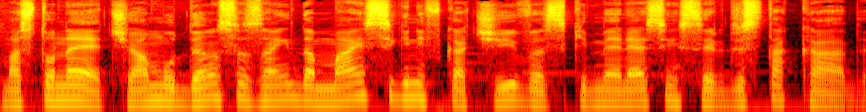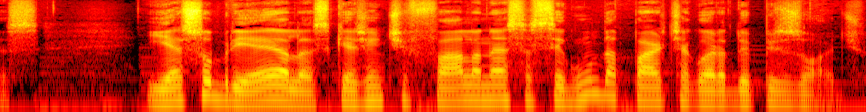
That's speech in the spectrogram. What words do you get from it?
Mas, Tonete, há mudanças ainda mais significativas que merecem ser destacadas. E é sobre elas que a gente fala nessa segunda parte agora do episódio.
